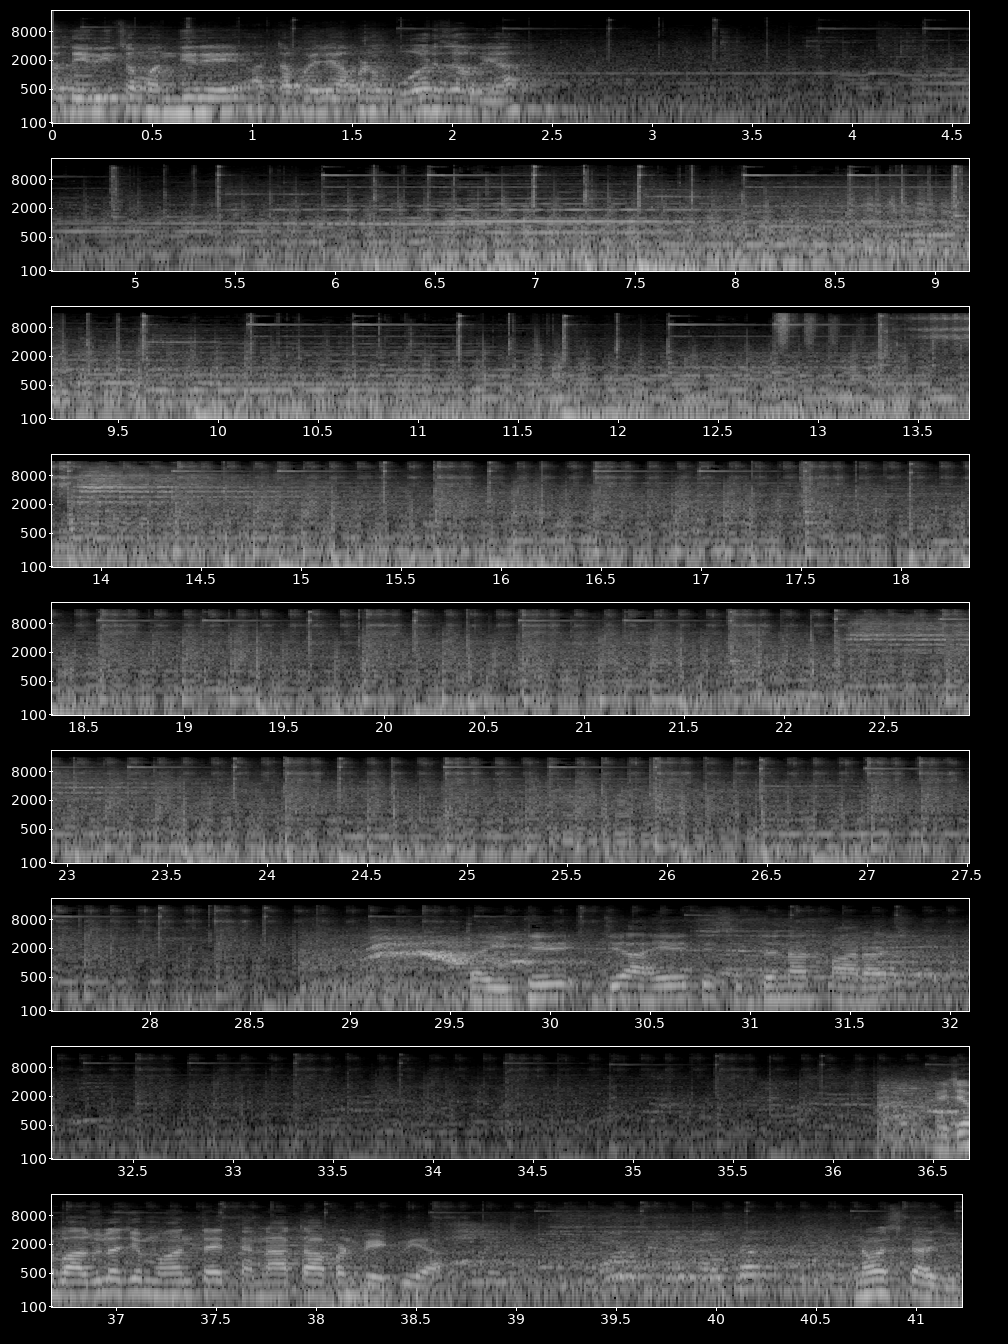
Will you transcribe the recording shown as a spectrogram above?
असं देवीचं मंदिर आहे. आता पहिले आपण वर जाऊया. इथे जे आहे ते सिद्धनाथ महाराज. ह्याच्या बाजूला जे महंत आहेत त्यांना आता आपण भेटूया. नमस्कार जी.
